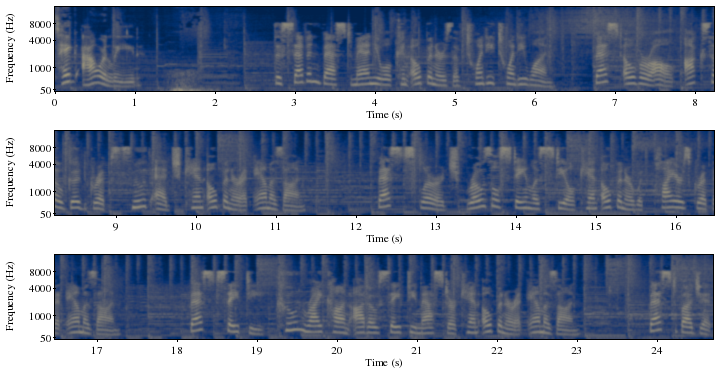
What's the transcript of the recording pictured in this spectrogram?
Take our lead. The 7 Best Manual Can Openers of 2021. Best Overall, OXO Good Grips Smooth Edge Can Opener at Amazon. Best Splurge, Rösle Stainless Steel Can Opener with Pliers Grip at Amazon. Best Safety, Kuhn Rikon Auto Safety Master Can Opener at Amazon. Best Budget,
